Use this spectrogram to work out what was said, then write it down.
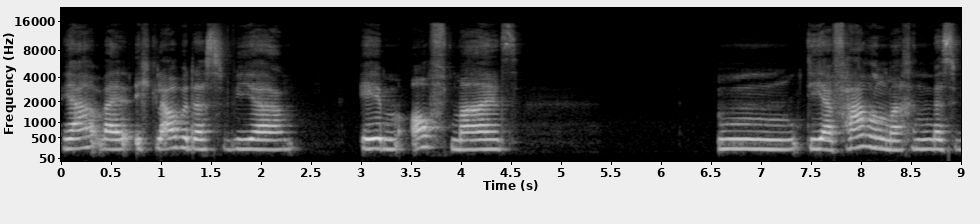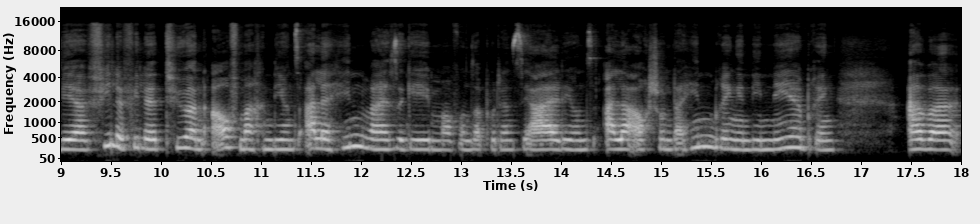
Ja, weil ich glaube, dass wir eben oftmals mh, mm, die Erfahrung machen, dass wir viele, viele Türen aufmachen, die uns alle Hinweise geben auf unser Potenzial, die uns alle auch schon dahin bringen, die Nähe bringen, aber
